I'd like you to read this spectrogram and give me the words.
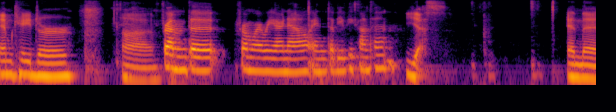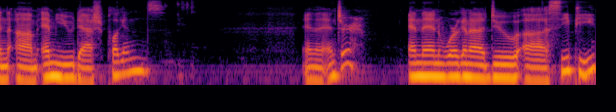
mkdir, uh, From the from where we are now in WP content. yes, and then um, mu dash plugins, and then enter, and then we're gonna do uh, cp,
